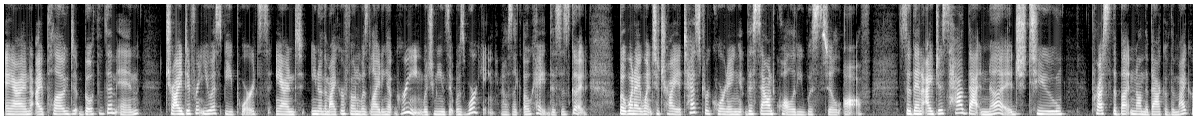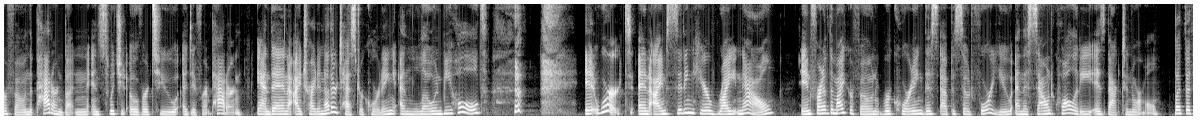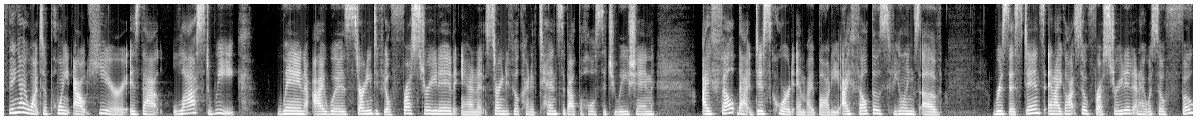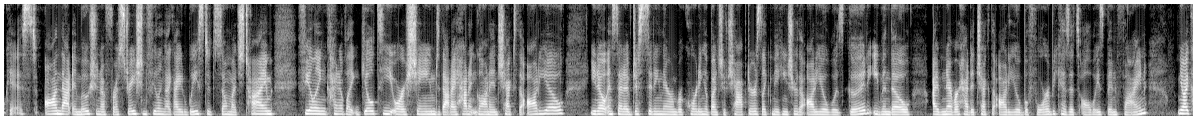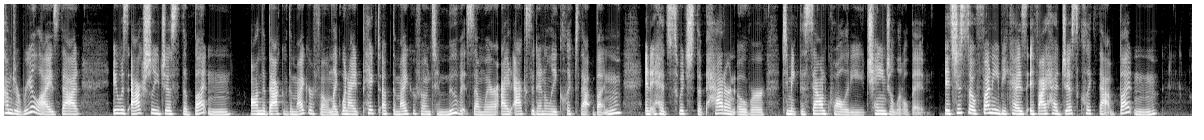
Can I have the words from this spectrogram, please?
and I plugged both of them in, tried different USB ports, and you know, the microphone was lighting up green, which means it was working. And I was like, okay, this is good. But when I went to try a test recording, the sound quality was still off. So then I just had that nudge to press the button on the back of the microphone, the pattern button, and switch it over to a different pattern. And then I tried another test recording, and lo and behold, it worked. And I'm sitting here right now in front of the microphone recording this episode for you, and the sound quality is back to normal. But the thing I want to point out here is that last week, when I was starting to feel frustrated and starting to feel kind of tense about the whole situation, I felt that discord in my body. I felt those feelings of, resistance. And I got so frustrated and I was so focused on that emotion of frustration, feeling like I had wasted so much time, feeling kind of like guilty or ashamed that I hadn't gone and checked the audio, you know, instead of just sitting there and recording a bunch of chapters, like making sure the audio was good, even though I've never had to check the audio before because it's always been fine. You know, I come to realize that it was actually just the button on the back of the microphone. Like when I had picked up the microphone to move it somewhere, I'd accidentally clicked that button and it had switched the pattern over to make the sound quality change a little bit. It's just so funny because if I had just clicked that button,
